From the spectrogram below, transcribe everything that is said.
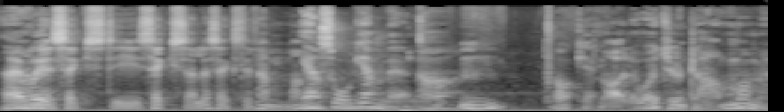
Nej, Han är 66 eller 65. Är han så gammal? Ja. Okej. Ja, det var ju tur inte han var med.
